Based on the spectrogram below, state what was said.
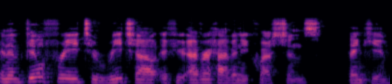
And then feel free to reach out if you ever have any questions. Thank you.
